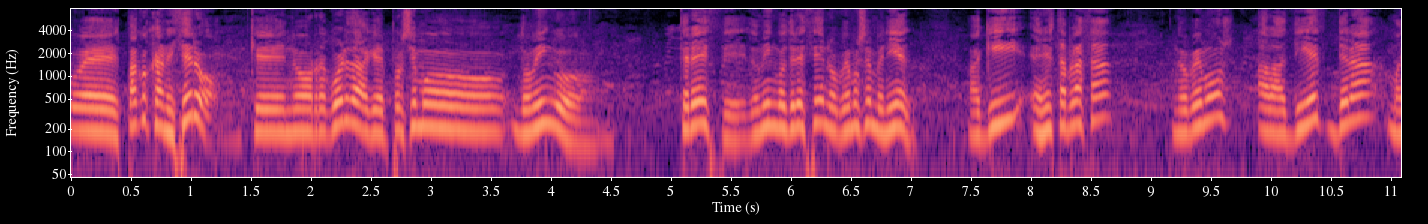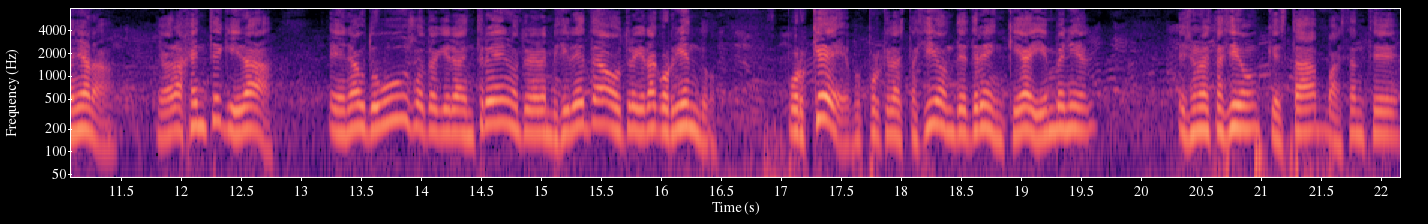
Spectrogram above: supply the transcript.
Pues Paco Canicero, que nos recuerda que el próximo domingo 13, domingo 13, nos vemos en Beniel. Aquí, en esta plaza, nos vemos a las 10 de la mañana. Y habrá gente que irá en autobús, otra que irá en tren, otra que irá en bicicleta, otra que irá corriendo. ¿Por qué? Pues porque la estación de tren que hay en Beniel es una estación que está bastante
